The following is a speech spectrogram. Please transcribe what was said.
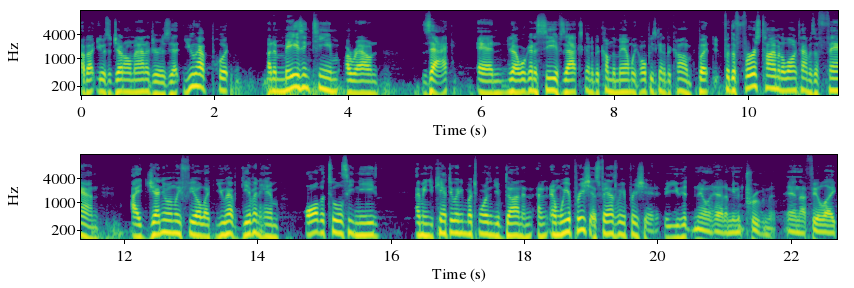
about you as a general manager is that you have put an amazing team around Zach. And you know we're going to see if Zach's going to become the man we hope he's going to become. But for the first time in a long time, as a fan, I genuinely feel like you have given him all the tools he needs. I mean, you can't do any much more than you've done, and, and, and we appreciate as fans, we appreciate it. You hit the nail on the head. I mean, improvement, and I feel like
